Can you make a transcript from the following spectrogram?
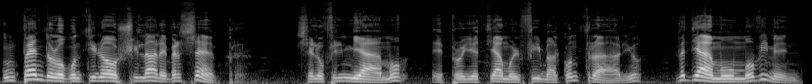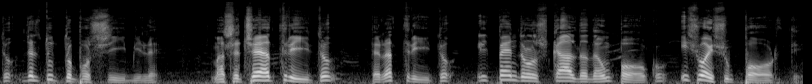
un pendolo continua a oscillare per sempre. Se lo filmiamo e proiettiamo il film al contrario, vediamo un movimento del tutto possibile. Ma se c'è attrito, per attrito, il pendolo scalda da un poco i suoi supporti,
